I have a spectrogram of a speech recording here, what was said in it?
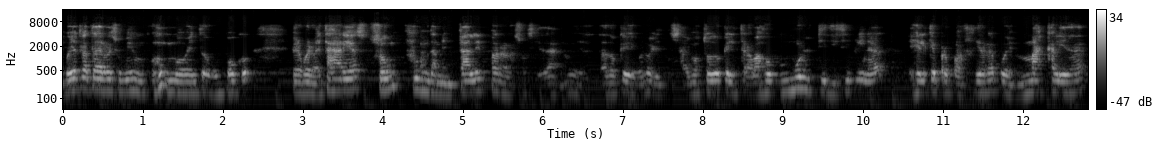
voy a, tratar de resumir un, momento un poco, pero bueno, estas áreas son fundamentales para la sociedad, ¿no? dado que, bueno, sabemos todo que el trabajo multidisciplinar es el que proporciona pues, más calidad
